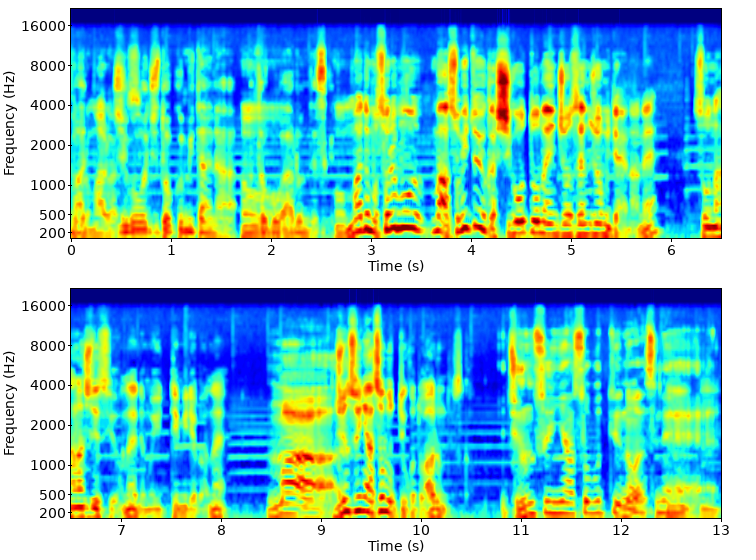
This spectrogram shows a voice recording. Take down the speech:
ところもあるわけですよ。自業自得みたいなとこがあるんですけど、うん。まあでもそれもまあ遊びというか仕事の延長線上みたいなねそんな話ですよね。でも言ってみればね。まあ。純粋に遊ぶっていうことはあるんですか、純粋に遊ぶっていうのはですね、うんうん。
